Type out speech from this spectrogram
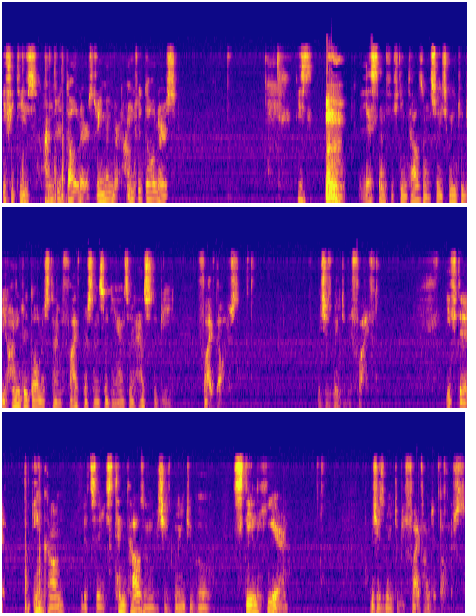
If it is $100, remember $100 is less than 15,000 so it's going to be $100 times 5% so the answer has to be $5 which is going to be 5 if the income let's say is 10,000 which is going to go still here which is going to be $500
